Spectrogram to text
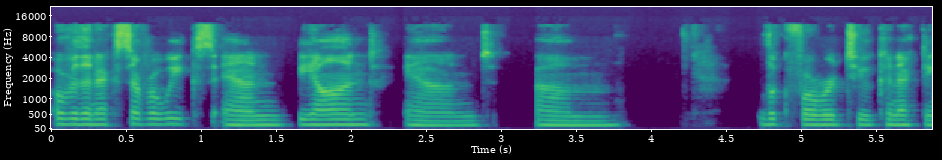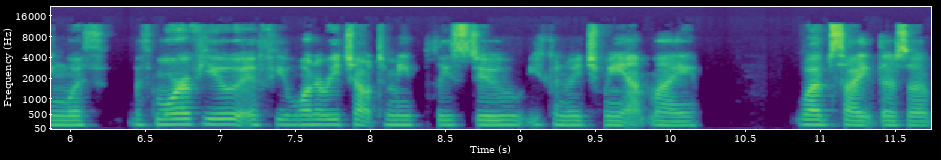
over the next several weeks and beyond, and um, look forward to connecting with with more of you. If you want to reach out to me, please do. You can reach me at my website, there's a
